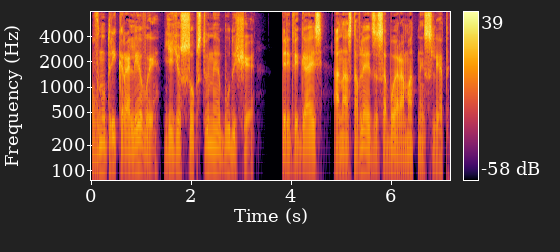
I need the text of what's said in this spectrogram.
Внутри королевы ее собственное будущее. Передвигаясь, она оставляет за собой ароматный след,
